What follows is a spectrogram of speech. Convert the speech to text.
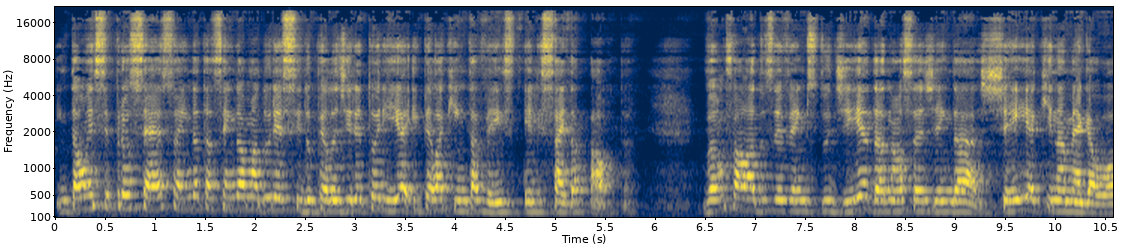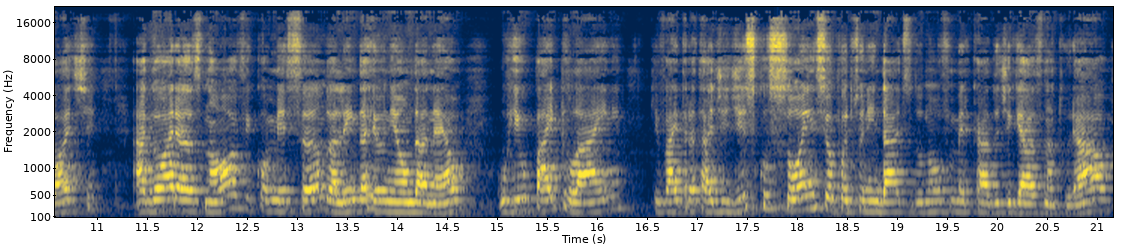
Então, esse processo ainda está sendo amadurecido pela diretoria e pela quinta vez ele sai da pauta. Vamos falar dos eventos do dia, da nossa agenda cheia aqui na Megawatt. Agora às nove, começando, além da reunião da ANEL, o Rio Pipeline, que vai tratar de discussões e oportunidades do novo mercado de gás natural.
